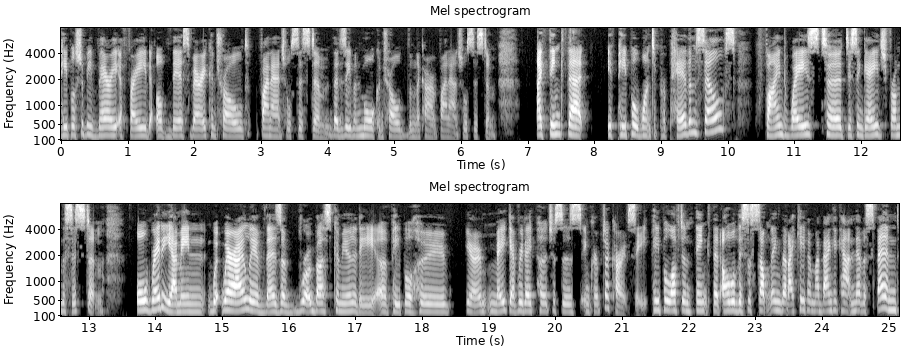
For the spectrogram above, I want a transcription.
people should be very afraid of this very controlled financial system that is even more controlled than the current financial system. I think that if people want to prepare themselves, find ways to disengage from the system. Already, I mean, where I live, there's a robust community of people who you know, make everyday purchases in cryptocurrency. People often think that, oh, well, this is something that I keep in my bank account and never spend.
